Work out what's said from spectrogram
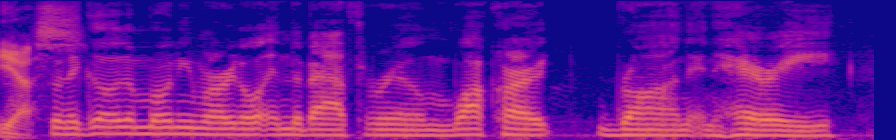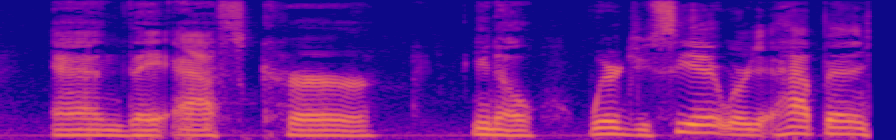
yes. So they go to Moaning Myrtle in the bathroom, Lockhart, Ron, and Harry, and they ask her, you know, where'd you see it? Where'd it happen?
